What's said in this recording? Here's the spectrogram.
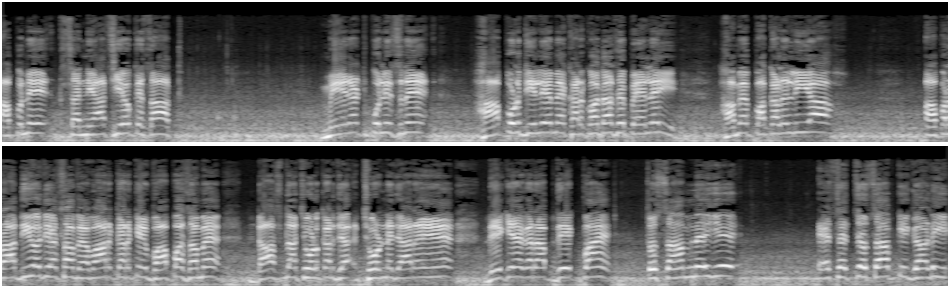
अपने सन्यासियों के साथ, मेरठ पुलिस ने हापुड़ ज़िले में खरखौदा से पहले ही हमें पकड़ लिया। अपराधियों जैसा व्यवहार करके वापस हमें डासना छोड़कर छोड़ने जा रहे हैं। देखिए, अगर आप देख पाए तो सामने ये एसएचओ साहब की गाड़ी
